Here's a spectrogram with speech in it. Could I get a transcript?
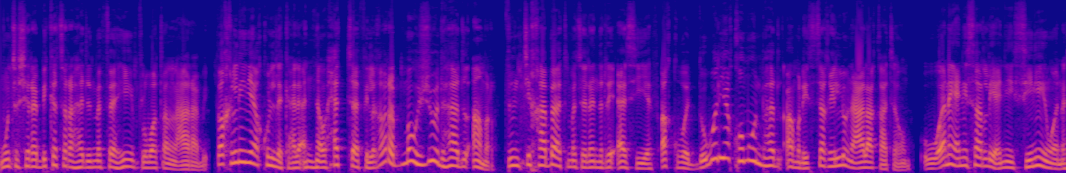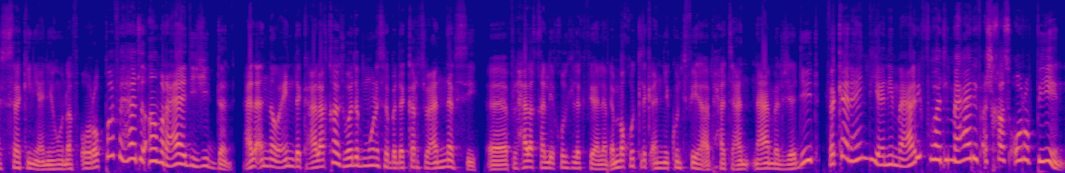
منتشرة بكثرة هذه المفاهيم في الوطن العربي. فخليني أقول لك على أنه حتى في الغرب موجود هذا الأمر. في الانتخابات مثلا الرئاسية في أقوى الدول يقومون بهذا الأمر يستغلون علاقاتهم. وأنا يعني صار لي يعني سنين وأنا ساكن يعني هنا في أوروبا فهذا الأمر عادي جدا. على أنه عندك علاقات وهذا بالمناسبة ذكرته عن نفسي آه، في الحلقة اللي قلت لك فيها لما قلت لك أني كنت فيها أبحث عن عمل جديد فكان عندي يعني معارف وهذه المعارف أشخاص أوروبيين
